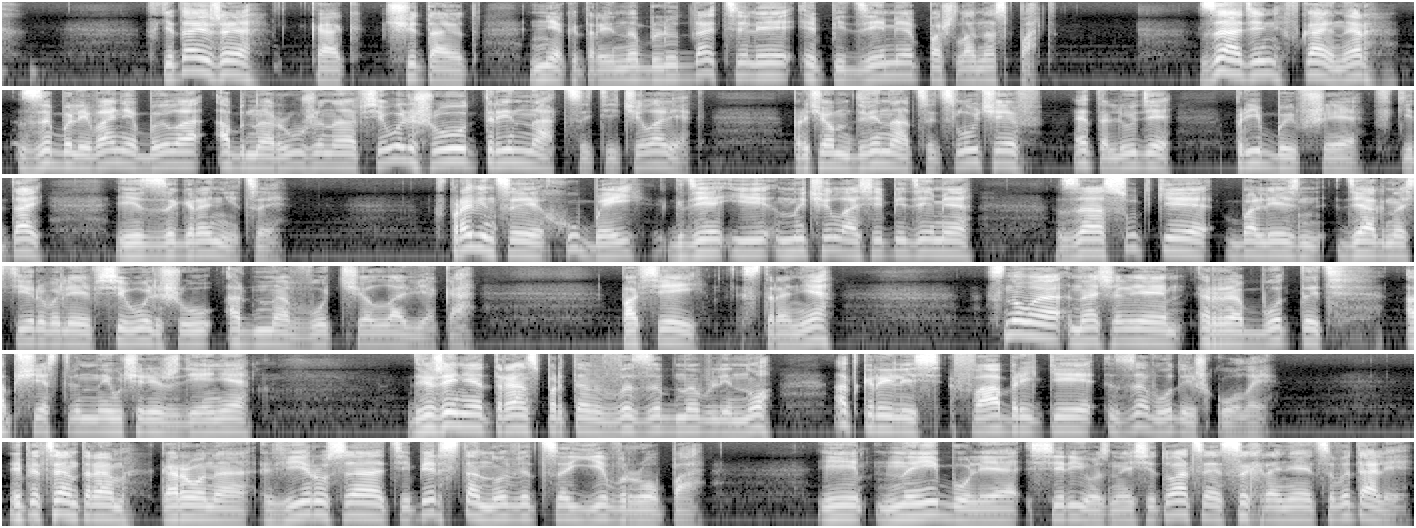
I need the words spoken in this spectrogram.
В Китае же, как считают некоторые наблюдатели, эпидемия пошла на спад. За день в КНР заболевание было обнаружено всего лишь у 13 человек. Причем 12 случаев – это люди, прибывшие в Китай из-за границы. В провинции Хубэй, где и началась эпидемия, за сутки болезнь диагностировали всего лишь у одного человека. По всей стране снова начали работать общественные учреждения. Движение транспорта возобновлено, открылись фабрики, заводы и школы. Эпицентром коронавируса теперь становится Европа. И наиболее серьезная ситуация сохраняется в Италии.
